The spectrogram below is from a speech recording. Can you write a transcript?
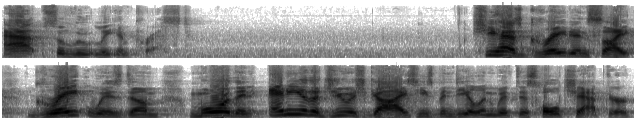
absolutely impressed. She has great insight, great wisdom, more than any of the Jewish guys he's been dealing with this whole chapter.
